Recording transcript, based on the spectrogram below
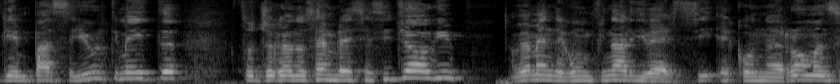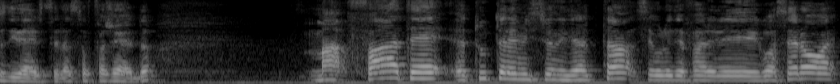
Game Pass Ultimate. Sto giocando sempre gli stessi giochi, ovviamente con finali diversi e con romance diverse la sto facendo. Ma fate eh, tutte le missioni in realtà se volete fare le cose eroe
